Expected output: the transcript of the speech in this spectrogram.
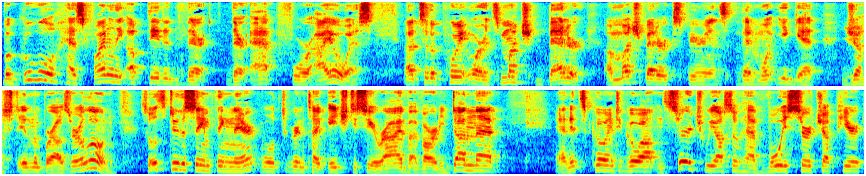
But Google has finally updated their their app for iOS uh, to the point where it's much better, a much better experience than what you get just in the browser alone. So let's do the same thing there. Well, we're going to type HTC Arrive. I've already done that. And it's going to go out and search. We also have voice search up here,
